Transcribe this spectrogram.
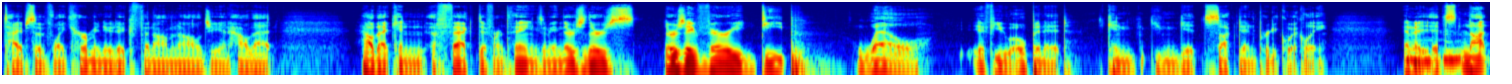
types of like hermeneutic phenomenology and how that how that can affect different things. I mean, there's there's there's a very deep well if you open it can you can get sucked in pretty quickly and mm-hmm. it's not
